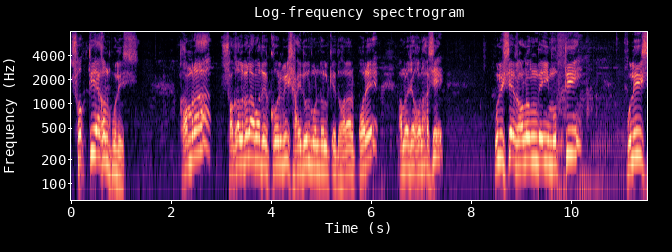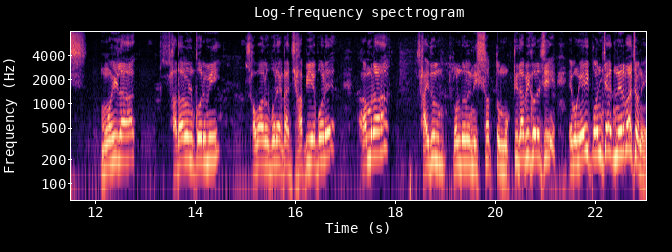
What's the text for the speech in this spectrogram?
শক্তি এখন পুলিশ। আমরা সকালবেলা আমাদের কর্মী সাইদুল মণ্ডলকে ধরার পরে আমরা যখন আসি, পুলিশের রলংদেই মূর্তি পুলিশ, মহিলা, সাধারণ কর্মী সবার উপরে একটা ঝাঁপিয়ে পড়ে। আমরা সাইদুল মণ্ডলের নিঃশর্ত মুক্তি দাবি করেছি এবং এই পঞ্চায়েত নির্বাচনে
